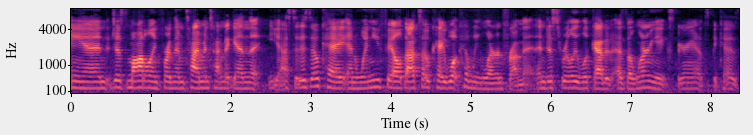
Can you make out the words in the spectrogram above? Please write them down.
and just just modeling for them time and time again that yes, it is okay. And when you fail, that's okay. What can we learn from it? And just really look at it as a learning experience because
